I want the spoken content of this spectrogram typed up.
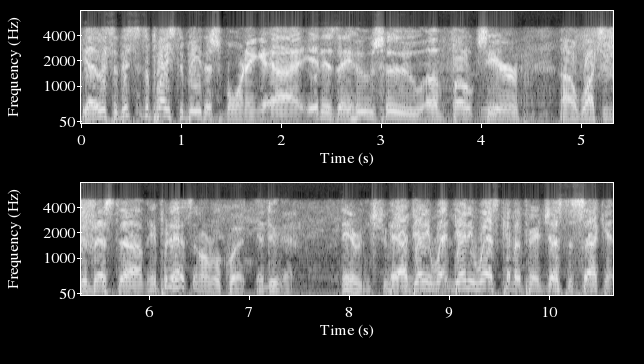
Yeah, listen, this is the place to be this morning. Uh, it is a who's who of folks here uh, watching the best. Uh, hey, put a headset on real quick. Yeah, do that. Here, uh, Danny, Danny West coming up here in just a second.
